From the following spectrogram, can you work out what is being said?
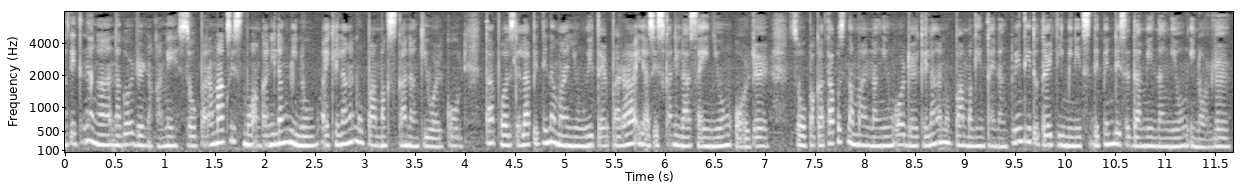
At ito na nga, nag-order na kami. So, para ma-access mo ang kanilang menu, ay kailangan mo pa mag-scan ng QR code. Tapos, lalapit din naman yung waiter para i-assist kanila sa inyong order. So, pagkatapos naman ng yung order, kailangan mo pa maghintay ng 20 to 30 minutes depende sa dami ng yung in-order.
